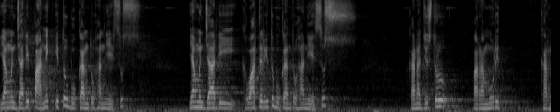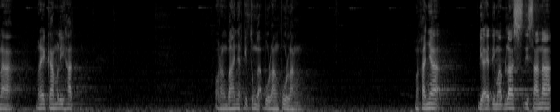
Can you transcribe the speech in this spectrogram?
yang menjadi panik itu bukan Tuhan Yesus, yang menjadi khawatir itu bukan Tuhan Yesus, karena justru para murid karena mereka melihat orang banyak itu nggak pulang-pulang. Makanya di ayat 15 di sana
